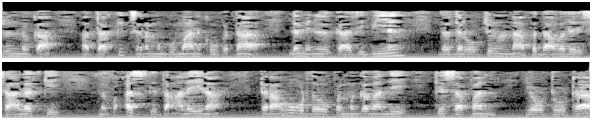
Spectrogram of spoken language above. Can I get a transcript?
ظنک تحقیق سره مون ګمان کو پتا لمن الکاذبین د دروغجنو نه په داوود رسالت کې نو اسکت علینا ترا وګردو په موږ باندې کې سپن یو ټوټه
